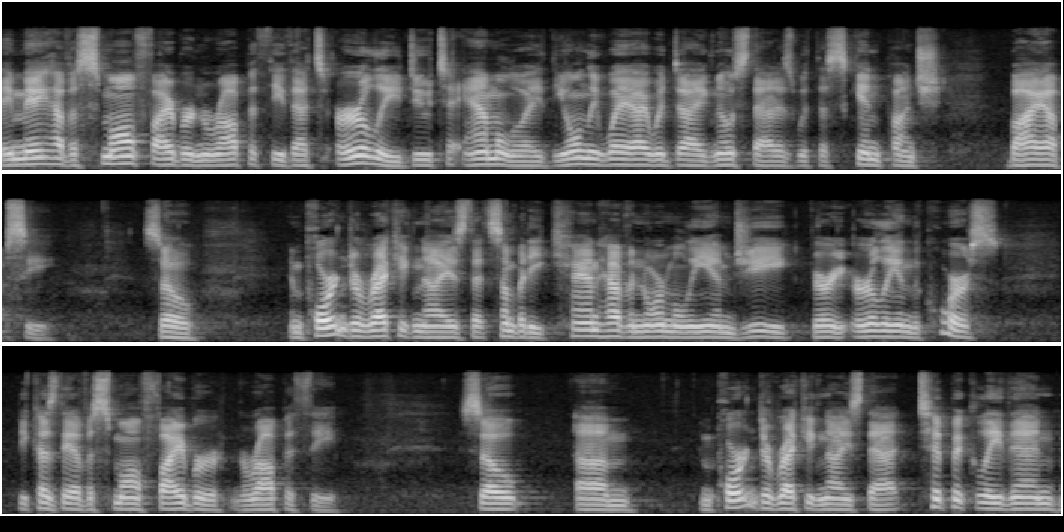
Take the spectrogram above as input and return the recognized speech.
They may have a small fiber neuropathy that's early due to amyloid. The only way I would diagnose that is with a skin punch biopsy. So important to recognize that somebody can have a normal EMG very early in the course because they have a small fiber neuropathy. So um, important to recognize that. Typically then,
